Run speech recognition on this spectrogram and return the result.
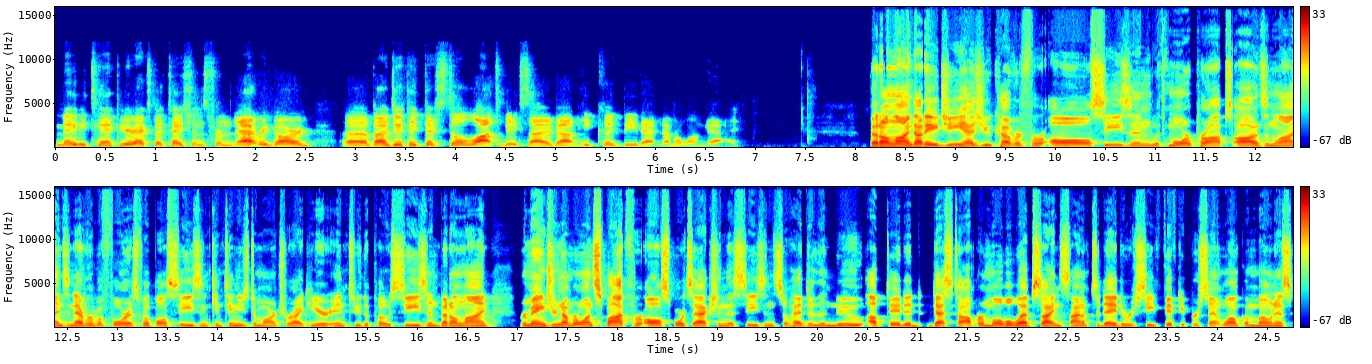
maybe tamper your expectations from that regard. Uh, but I do think there's still a lot to be excited about. He could be that number one guy. BetOnline.ag has you covered for all season with more props, odds, and lines than ever before as football season continues to march right here into the postseason. BetOnline remains your number one spot for all sports action this season. So head to the new updated desktop or mobile website and sign up today to receive 50% welcome bonus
